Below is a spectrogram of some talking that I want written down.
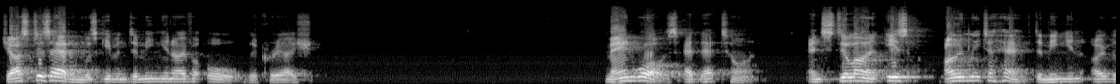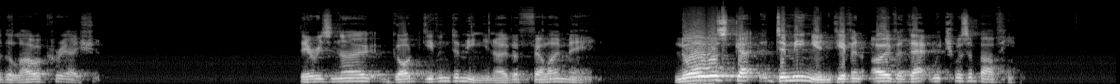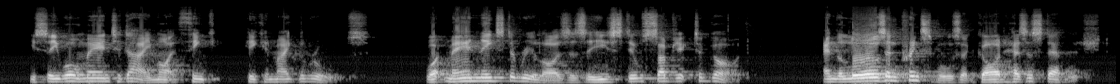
just as Adam was given dominion over all the creation. Man was, at that time, and still is only to have dominion over the lower creation. There is no God given dominion over fellow man, nor was dominion given over that which was above him. You see, while man today might think he can make the rules, what man needs to realise is that he is still subject to God and the laws and principles that God has established.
